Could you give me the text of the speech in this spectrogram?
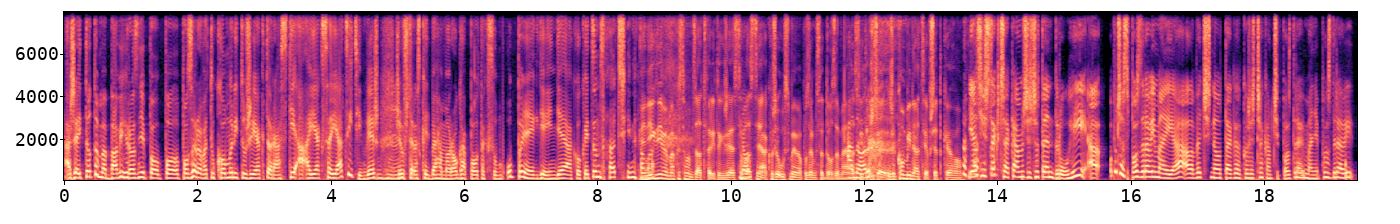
A že aj toto ma baví hrozne po, po, pozorovať tú komunitu, že jak to rastie a aj jak sa ja cítim, vieš, mm-hmm. že už teraz, keď behám rok a pol, tak som úplne niekde inde, ako keď som začínala. Ja nikdy neviem, ako sa mám zatvoriť, takže ja sa No. vlastne akože usmiem a pozriem sa do zeme. Áno, Asi áno. takže že kombinácia všetkého. Ja tiež tak čakám, že čo ten druhý a občas pozdravím aj ja, ale väčšinou tak akože čakám, či pozdravím a nepozdraví.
